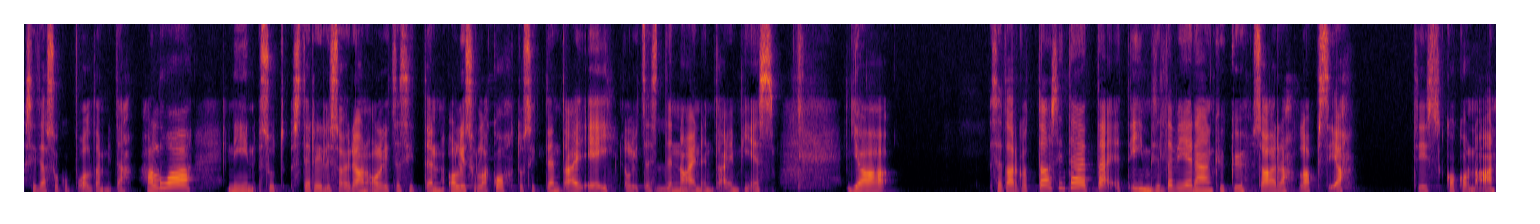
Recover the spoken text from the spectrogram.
sitä sukupuolta, mitä haluaa, niin sut sterilisoidaan, olit se sitten, oli sulla kohtu sitten tai ei, olit se mm. sitten nainen tai mies. Ja se tarkoittaa sitä, että, että ihmisiltä viedään kyky saada lapsia siis kokonaan,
